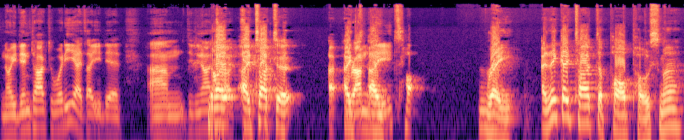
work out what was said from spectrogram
no, you didn't talk to Woody. I thought you did. Um, did you not? No, talk I, I talked to. I, I, I ta- right. I think I talked to Paul Postma.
